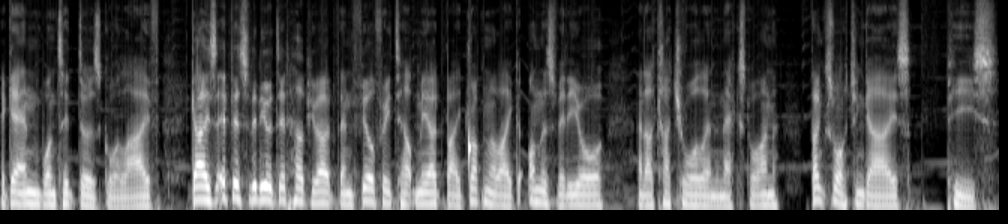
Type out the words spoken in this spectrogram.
again, once it does go live. Guys, if this video did help you out, then feel free to help me out by dropping a like on this video, and I'll catch you all in the next one. Thanks for watching, guys. Peace.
